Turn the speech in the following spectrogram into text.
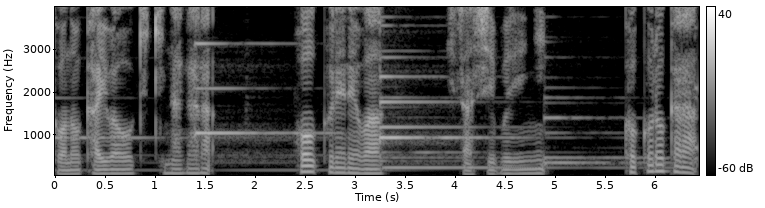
子の会話を聞きながら、ホークレレは久しぶりに心から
